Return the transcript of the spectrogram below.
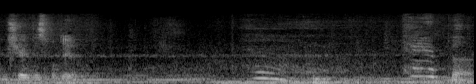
I'm sure this will do. Ah, purple.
